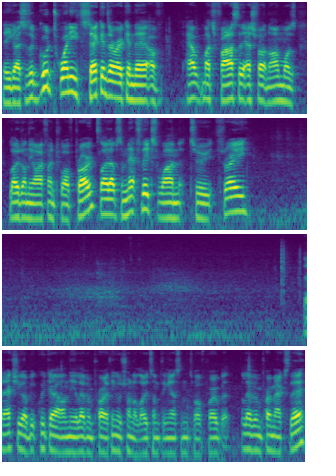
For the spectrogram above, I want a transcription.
There you go. So it's a good 20 seconds, I reckon, there of how much faster the Asphalt 9 was loaded on the iPhone 12 Pro. Let's load up some Netflix. One, two, three. That actually got a bit quicker on the 11 Pro. I think I was trying to load something else on the 12 Pro, but 11 Pro Max there.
